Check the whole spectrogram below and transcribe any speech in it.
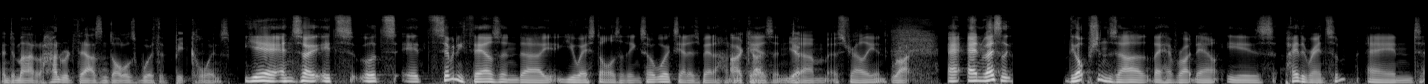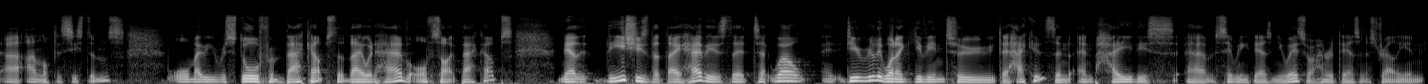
and demanded $100,000 worth of bitcoins. Yeah, and so it's well, it's it's 70,000 uh, US dollars, I think. So it works out as about 100,000 okay. yep. um, Australian. Right. And, and basically, the options are they have right now is pay the ransom and uh, unlock the systems, or maybe restore from backups that they would have, offsite backups. Now, the, the issues that they have is that, uh, well, do you really want to give in to the hackers and, and pay this um, 70,000 US or 100,000 Australian,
